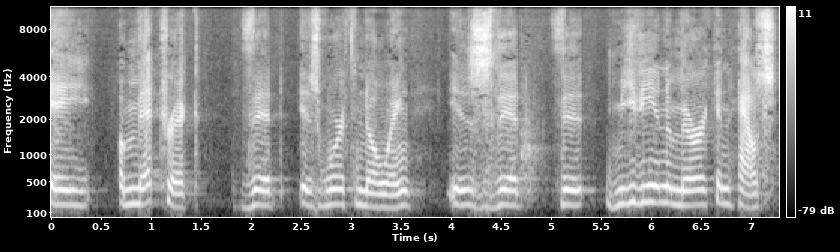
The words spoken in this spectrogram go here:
a a metric that is worth knowing is that the median American house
